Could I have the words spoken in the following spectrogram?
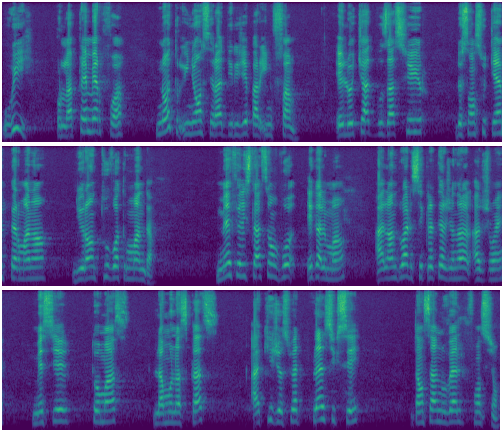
Oui, pour la première fois, notre Union sera dirigée par une femme et le Tchad vous assure de son soutien permanent durant tout votre mandat. Mes félicitations vont également à l'endroit du secrétaire général adjoint, M. Thomas Lamonaskas, à qui je souhaite plein succès dans sa nouvelle fonction.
